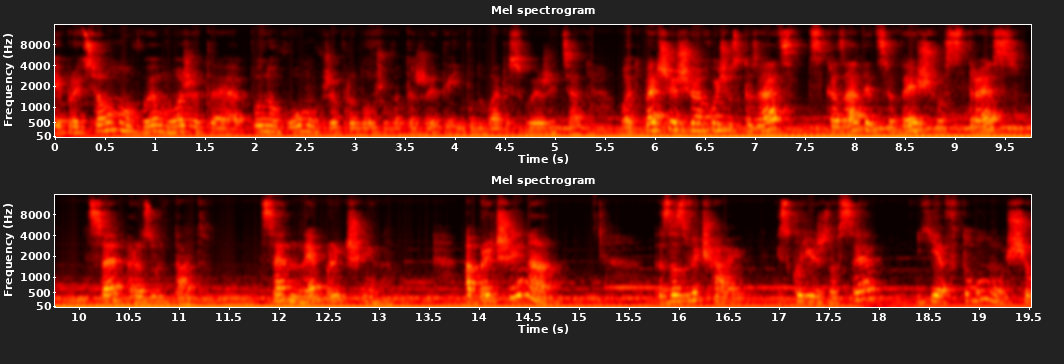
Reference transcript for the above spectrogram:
і при цьому ви можете по-новому вже продовжувати жити і будувати своє життя. От перше, що я хочу сказати, сказати, це те, що стрес це результат, це не причина. А причина зазвичай, і скоріш за все, є в тому, що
